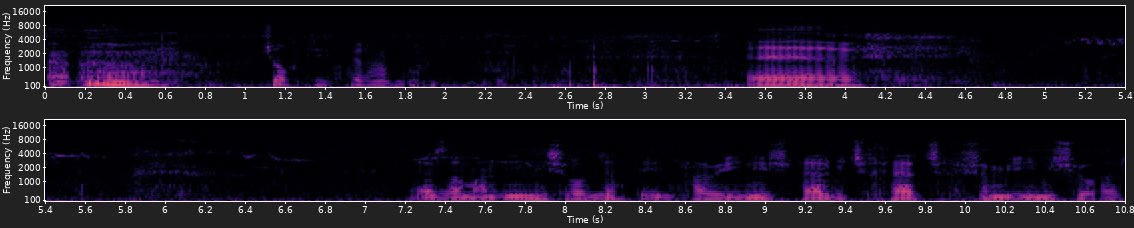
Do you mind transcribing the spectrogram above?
çok dik bir rampa. Ee, her zaman iniş olacak değil. Tabii iniş her bir çık her çıkışın bir inişi var.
